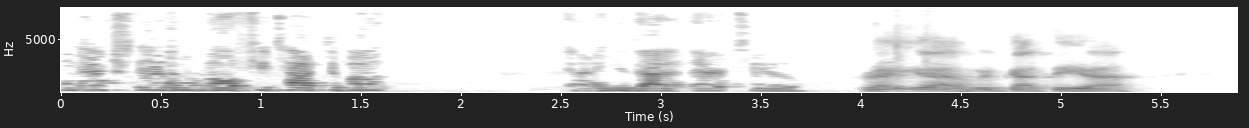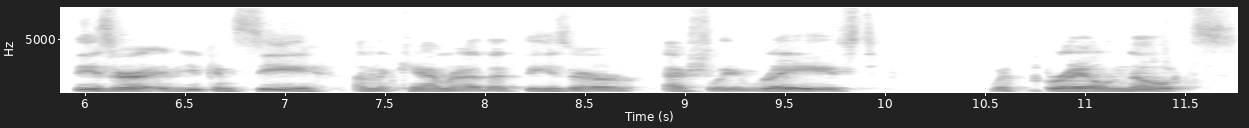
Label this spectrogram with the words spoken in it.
and actually, I don't know if you talked about, yeah, you got it there too. Right, yeah, we've got the, uh, these are, if you can see on the camera that these are actually raised with braille notes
